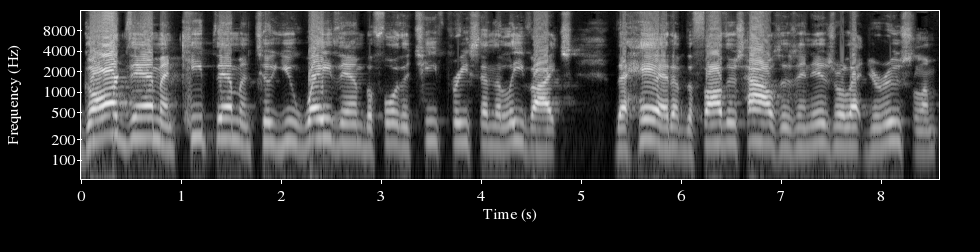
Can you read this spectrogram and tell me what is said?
Guard them and keep them until you weigh them before the chief priests and the Levites, the head of the fathers' houses in Israel at Jerusalem,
